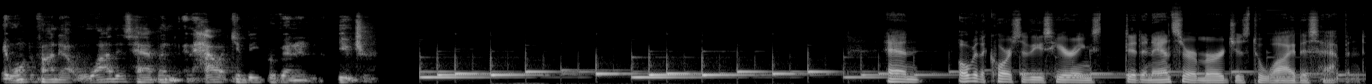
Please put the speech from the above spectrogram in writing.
They want to find out why this happened and how it can be prevented in the future. And over the course of these hearings, did an answer emerge as to why this happened?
